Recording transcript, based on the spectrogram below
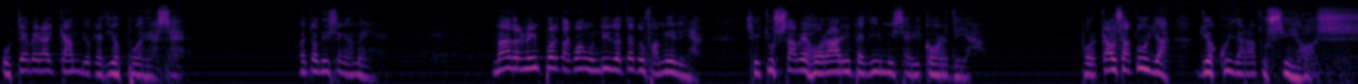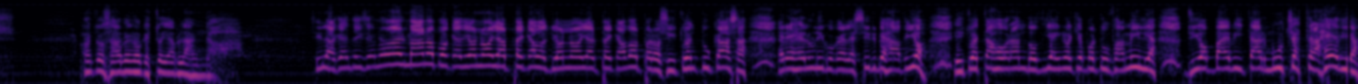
usted verá el cambio que Dios puede hacer. ¿Cuántos dicen amén? Madre, no importa cuán hundido esté tu familia, si tú sabes orar y pedir misericordia, por causa tuya, Dios cuidará a tus hijos. ¿Cuántos saben lo que estoy hablando? Si la gente dice, no hermano, porque Dios no oye al pecador, Dios no oye al pecador, pero si tú en tu casa eres el único que le sirves a Dios y tú estás orando día y noche por tu familia, Dios va a evitar muchas tragedias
